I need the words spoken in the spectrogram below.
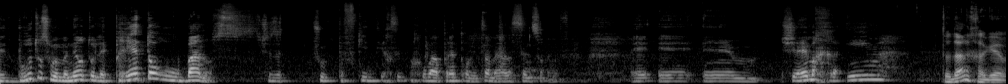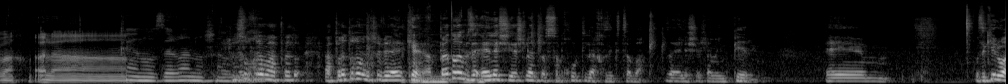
את ברוטוס, הוא ממנה אותו לפרטור רובנוס, שזה שוב תפקיד יחסית מחובר, הפרטור נמצא מעל הסנסורים שהם אחראים, תודה לך, גבע, על ה... כן, הוא עוזר לנו שם. אני לא זוכר מה הפרטור, הפרטורים, אני חושב, כן, הפרטורים זה אלה שיש להם את הסמכות להחזיק צבא, זה אלה שיש להם אימפריום. אה, זה כאילו.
